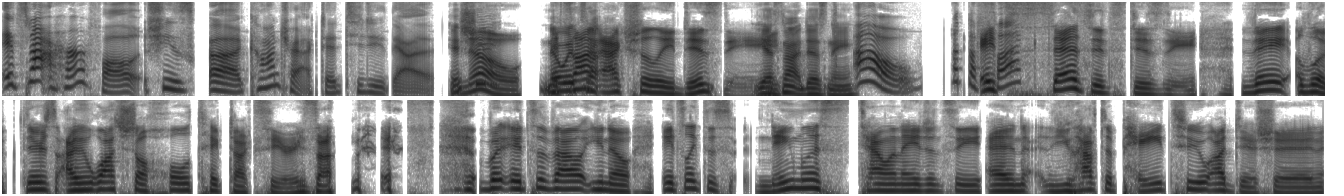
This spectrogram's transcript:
it's not her fault. She's uh contracted to do that. Is she? no, No, it's, it's not, not- actually Disney. Yeah, it's not Disney. Oh, what the It fuck? says it's Disney. They look. There's. I watched a whole TikTok series on this, but it's about you know. It's like this nameless talent agency, and you have to pay to audition.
